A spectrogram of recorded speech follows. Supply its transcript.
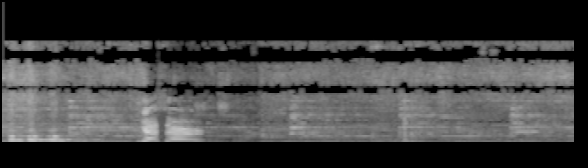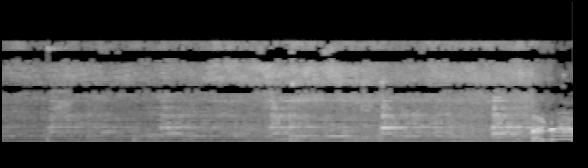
Yes, sir. Hey, Nick!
